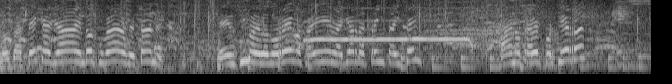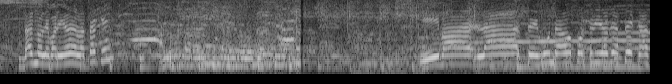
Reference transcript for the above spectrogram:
Los aztecas ya en dos jugadas están encima de los borregos, ahí en la yarda 36. Van otra vez por tierra, dándole variedad al ataque. Y va la segunda oportunidad de Aztecas.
